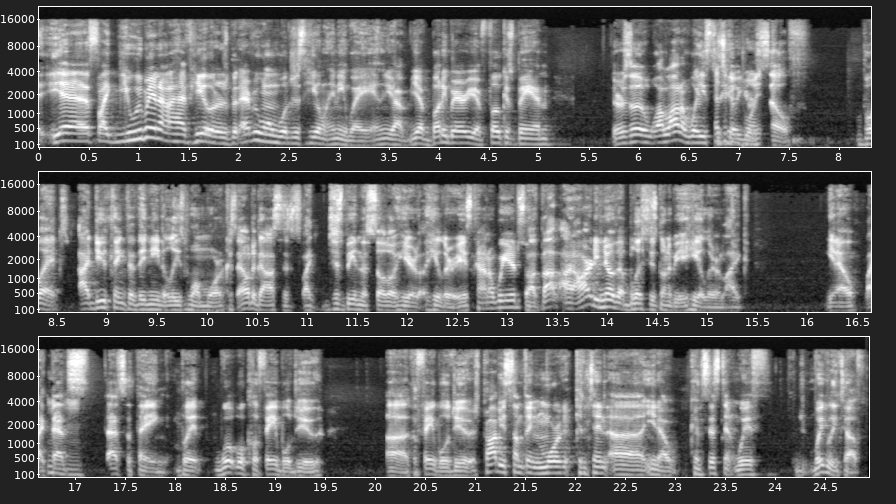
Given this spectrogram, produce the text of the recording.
yeah, it's like you, we may not have healers, but everyone will just heal anyway. And you have you have buddy barrier, you have focus band. There's a, a lot of ways to That's heal yourself, but I do think that they need at least one more because Eldegoss is like just being the solo healer, healer is kind of weird. So I thought I already know that Bliss is going to be a healer, like you know, like that's Mm-hmm. that's the thing. But what will Clefable do? Uh, Clefable do is probably something more content, uh, you know, consistent with Wigglytuff.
